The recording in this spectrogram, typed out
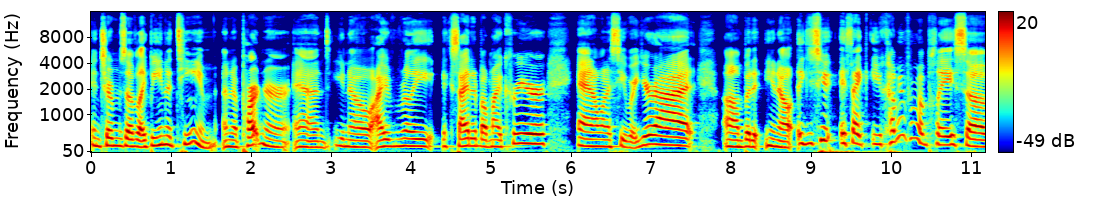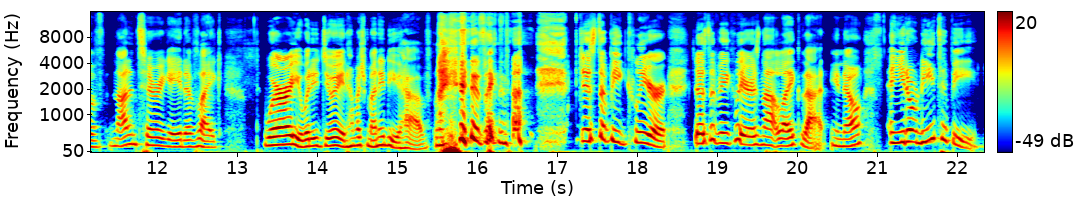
in terms of like being a team and a partner. And you know i'm really excited about my career and i want to see where you're at. Um, but it, you know you see it's like you're coming from a place of not interrogative like where are you? What are you doing? How much money do you have? Like it's like not, just to be clear, just to be clear, it's not like that, you know? And you don't need to be.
